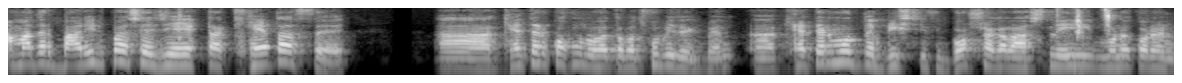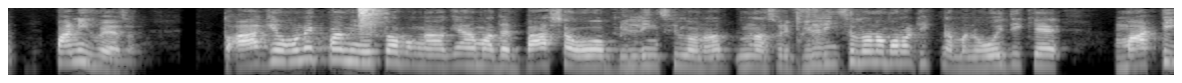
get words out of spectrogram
আমাদের বাড়ির পাশে যে একটা ক্ষেত আছে আহ ক্ষেতের কখনো হয়তো বা ছবি দেখবেন ক্ষেতের মধ্যে বৃষ্টি বর্ষাকাল আসলেই মনে করেন পানি হয়ে যায়। তো আগে অনেক পানি হতো এবং আগে আমাদের বাসা ও বিল্ডিং ছিল না। না সরি বিল্ডিং ছিল না বলা ঠিক না মানে ওইদিকে মাটি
